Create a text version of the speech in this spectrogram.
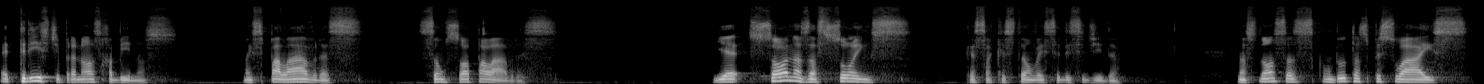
É triste para nós, rabinos, mas palavras são só palavras. E é só nas ações que essa questão vai ser decidida. Nas nossas condutas pessoais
